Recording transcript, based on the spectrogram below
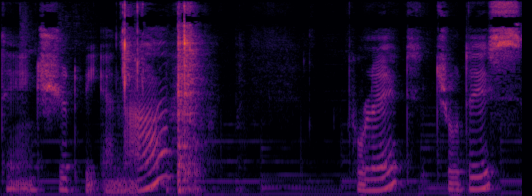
Think should be enough. Pull it through this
